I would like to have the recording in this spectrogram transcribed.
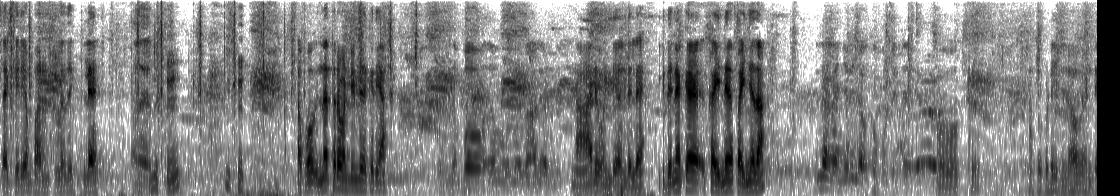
സക്കരിയാൻ പറഞ്ഞിട്ടുള്ളത് അല്ലേ? അതെ അപ്പോൾ ഇന്ന് എത്ര വണ്ടിയുണ്ട് സക്കരിയ? നാല് വണ്ടി. നാല് വണ്ടികളുണ്ട് അല്ലേ? ഇതിനൊക്കെ കഴിഞ്ഞ കഴിഞ്ഞതാ? ഓക്കെ. അപ്പോൾ ഇവിടെ ഇന്നോവ ഉണ്ട്.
